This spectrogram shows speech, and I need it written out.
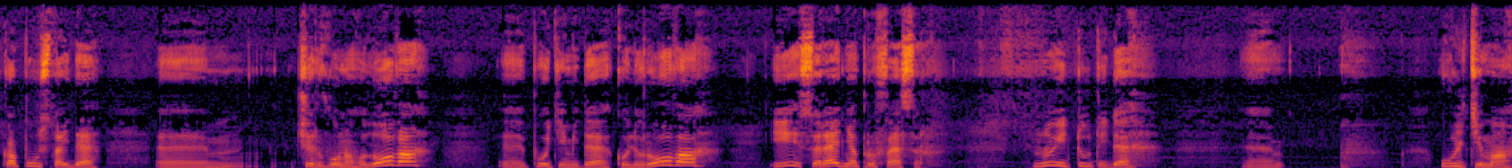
капуста йде е, червоноголова, е, потім йде кольорова і середня професор. Ну і тут йде е, ультима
